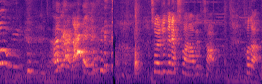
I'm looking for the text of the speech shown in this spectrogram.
Oh, okay, I got it. So we'll do the next one. I'll be the top. Hold up.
